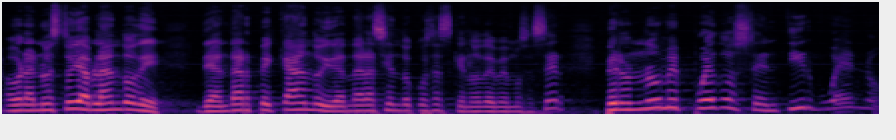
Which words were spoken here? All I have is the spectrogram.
Ahora, no estoy hablando de, de, andar pecando y de andar haciendo cosas que no debemos hacer, pero no me puedo sentir bueno.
